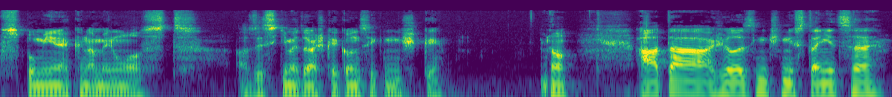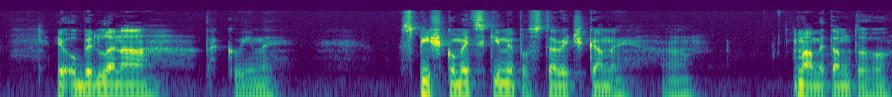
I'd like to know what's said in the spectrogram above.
vzpomínek na minulost a zjistíme to až ke konci knížky. No a ta železniční stanice je obydlena takovými spíš komickými postavičkami. No. Máme tam toho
